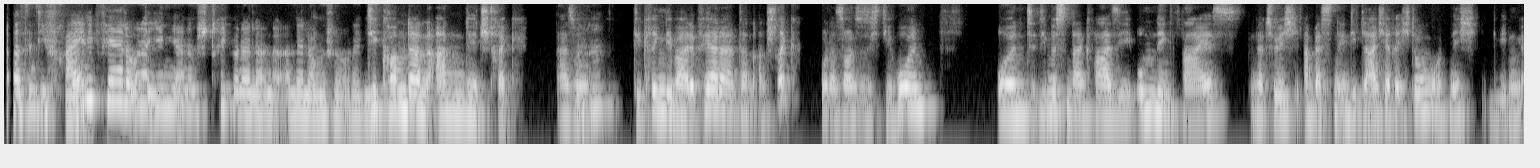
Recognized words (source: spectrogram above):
Aber sind die frei, die Pferde, oder irgendwie an einem Strick oder an der Longe? Oder wie? Die kommen dann an den Strick. Also mhm. die kriegen die beiden Pferde dann an Strick oder sollen sie sich die holen? Und die müssen dann quasi um den Kreis, natürlich am besten in die gleiche Richtung und nicht gegen,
